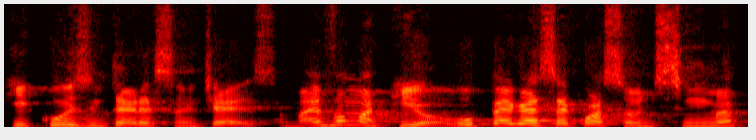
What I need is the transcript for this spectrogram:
que coisa interessante é essa. Mas vamos aqui, ó. Vou pegar essa equação de cima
